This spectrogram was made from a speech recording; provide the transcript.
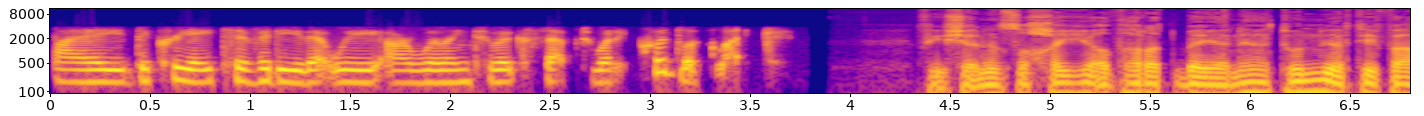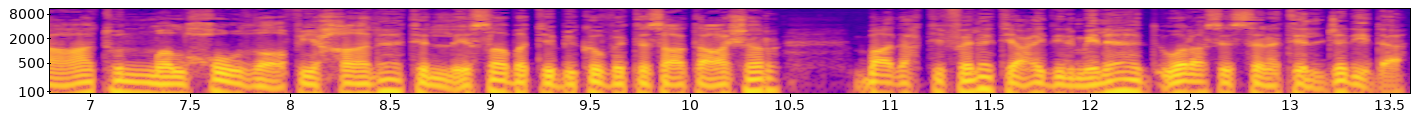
by the creativity that we are willing to accept what it could look like. في شأن صحي أظهرت بيانات ارتفاعات ملحوظة في حالات الإصابة بكوفيد 19 بعد احتفالات عيد الميلاد ورأس السنة الجديدة.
